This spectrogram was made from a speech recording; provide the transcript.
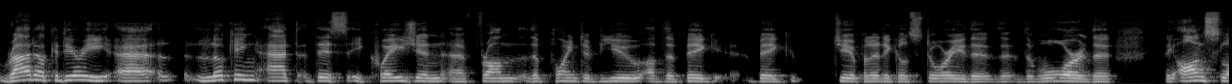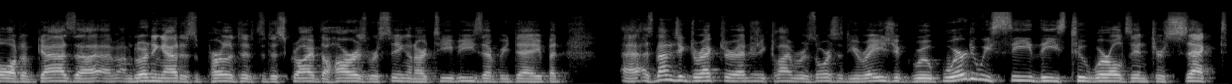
Raad Alkadiri, uh, looking at this equation uh, from the point of view of the big, big geopolitical story, the the the war, the the onslaught of Gaza. I'm learning out as superlatives to describe the horrors we're seeing on our TVs every day. But uh, as managing director, Energy Climate Resources, the Eurasia Group, where do we see these two worlds intersect?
